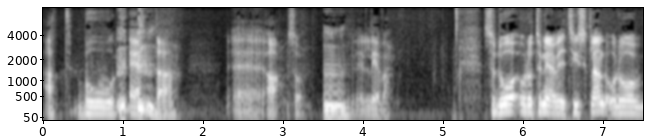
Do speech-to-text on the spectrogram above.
att bo, äta, eh, ja så, eh, leva. Så då, och då turnerade vi i Tyskland och då,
